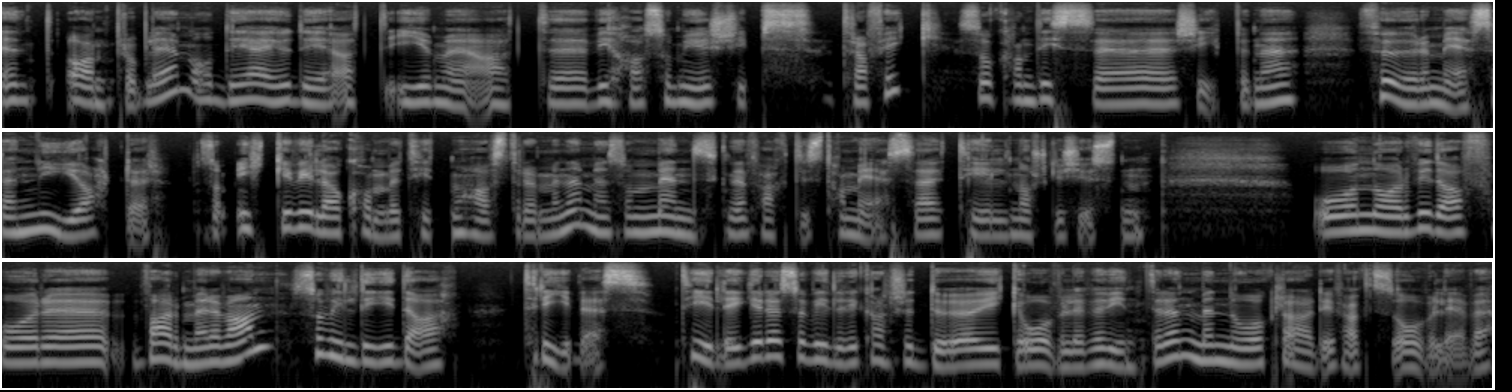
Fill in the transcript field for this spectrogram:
et annet problem, og det er jo det at i og med at eh, vi har så mye skipstrafikk, så kan disse skipene føre med seg nye arter, som ikke ville ha kommet hit med havstrømmene, men som menneskene faktisk tar med seg til norskekysten. Og når vi da får varmere vann, så vil de da trives. Tidligere så ville de kanskje dø og ikke overleve vinteren, men nå klarer de faktisk å overleve.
